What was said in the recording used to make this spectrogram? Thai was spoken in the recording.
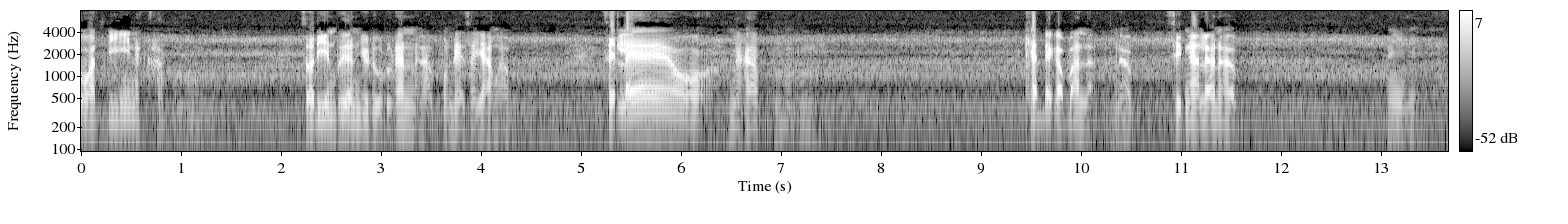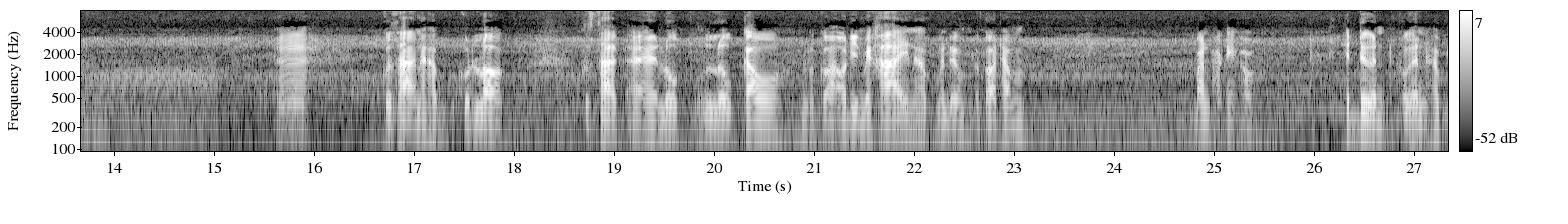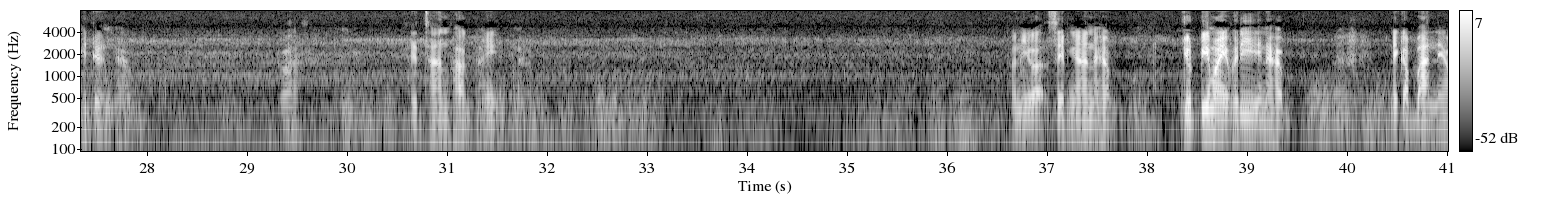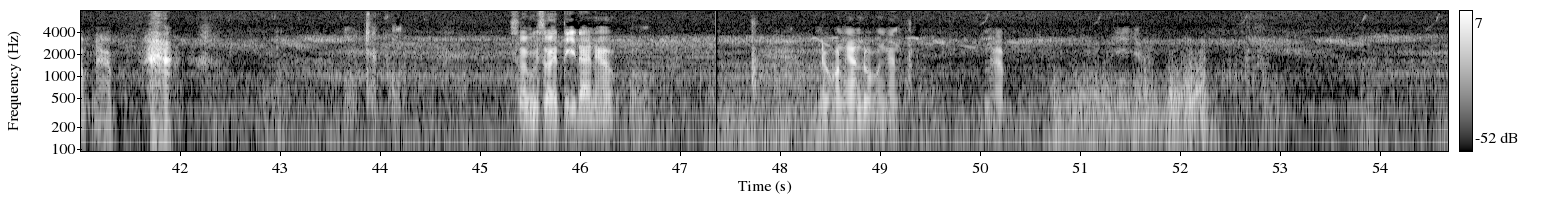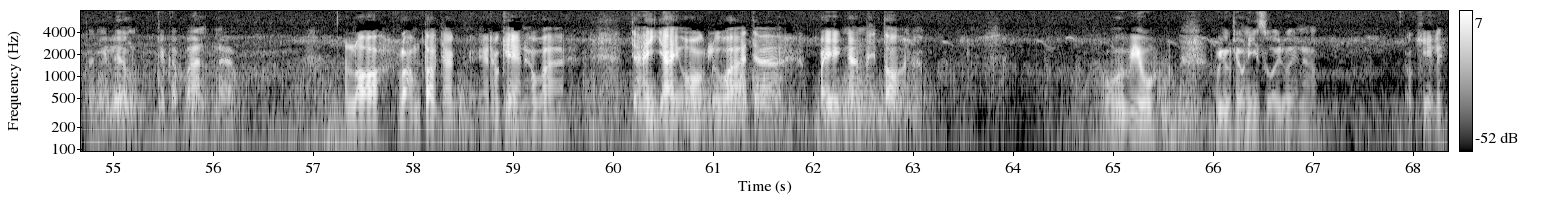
สวัสดีนะครับ สวัสดีเพื่อนๆยูทูบทุกท่านนะครับ ผมเดชสยามครับ เสร็จแล้วนะครับแคทได้กลับบ้านแล้วนะครับ เสร็จงานแล้วนะครับนี่อ่ากุศะนะครับ ขุดลอกขุดซากเอ่อลูกลูกเก่า แล้วก็เอาดินไปขายนะครับเหมือนเดิมแล้วก็ทำบ้านพักให้เขาเฮดเดินเขาเอิ้นนะครับเฮดเดินนะครับ ก็ เสร็จชานพักให้นะครับตอนนี้ก็เสร็จงานนะครับ หยุดปีใหม่พอดีนะครับ ได้กลับบ้านแล้วนะครับแคทผมสวยสวยติได้นะครับ ดูผลงานดูผลงานนะครับนี่ครับตอนนี้เริ่มจะกลับบ้านนะครับ รอรอคำตอบจากเท่าแก่นะครับว่า จะให้ย้ายออกหรือว่าจะไปงานไหนต่อนะครับโอ้วิว วิวแถวนี้สวยด้วยนะครับ โอเคเลย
